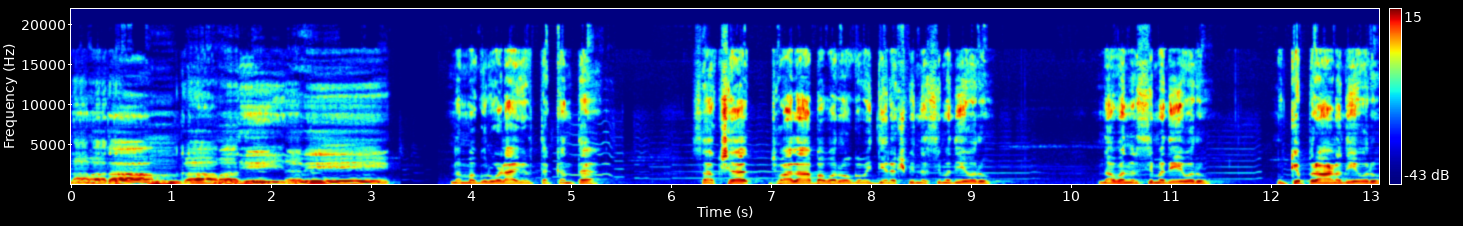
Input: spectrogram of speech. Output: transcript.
ನಮತಾಂ ಕಾಮಧೇನವೇ ನಮ್ಮ ಗುರುಗಳಾಗಿರ್ತಕ್ಕಂಥ ಸಾಕ್ಷಾತ್ ಜ್ವಾಲಾ ಭವರೋಗ ವೈದ್ಯ ಲಕ್ಷ್ಮೀ ನರಸಿಂಹದೇವರು ನವನರಸಿಂಹದೇವರು ಮುಖ್ಯ ಪ್ರಾಣದೇವರು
